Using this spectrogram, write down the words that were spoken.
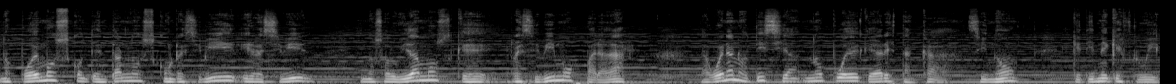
nos podemos contentarnos con recibir y recibir y nos olvidamos que recibimos para dar. La buena noticia no puede quedar estancada, sino que tiene que fluir.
